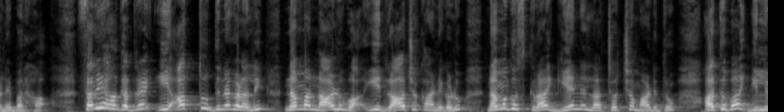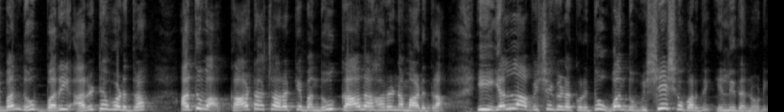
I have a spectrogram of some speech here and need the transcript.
ಅಣೆಬರಹ ಸರಿ ಹಾಗಾದರೆ ಈ ಹತ್ತು ದಿನಗಳಲ್ಲಿ ನಮ್ಮ ನಾಳುವ ಈ ರಾಜಕಾರಣಿಗಳು ನಮಗೋಸ್ಕರ ಏನೆಲ್ಲ ಚರ್ಚೆ ಮಾಡಿದ್ರು? ಅಥವಾ ಇಲ್ಲಿ ಬಂದು ಬರೀ ಅರಟೆ ಹೊಡೆದ್ರ? ಅಥವಾ ಕಾಟಾಚಾರಕ್ಕೆ ಬಂದು ಕಾಲಹರಣ ಮಾಡಿದ್ರ? ಈ ಎಲ್ಲ ವಿಷಯಗಳ ಕುರಿತು ಒಂದು ವಿಶೇಷ ವರದಿ ಇಲ್ಲಿದೆ ನೋಡಿ.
